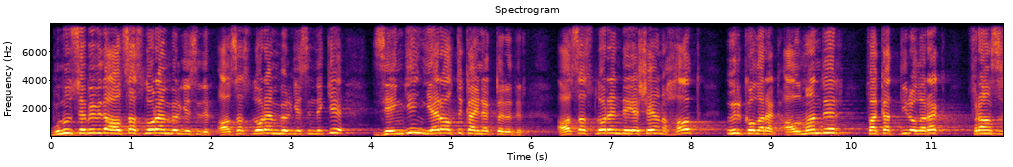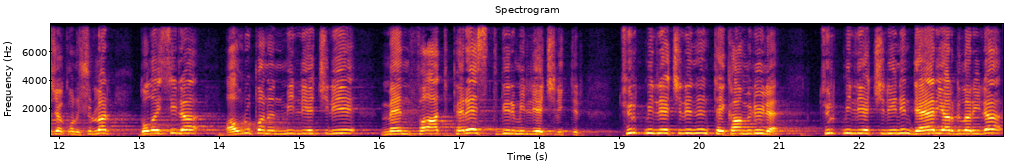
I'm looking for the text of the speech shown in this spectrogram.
Bunun sebebi de Alsas-Loren bölgesidir. Alsas-Loren bölgesindeki zengin yeraltı kaynaklarıdır. Alsas-Loren'de yaşayan halk ırk olarak Almandır fakat dil olarak Fransızca konuşurlar. Dolayısıyla Avrupa'nın milliyetçiliği menfaatperest bir milliyetçiliktir. Türk milliyetçiliğinin tekamülüyle, Türk milliyetçiliğinin değer yargılarıyla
